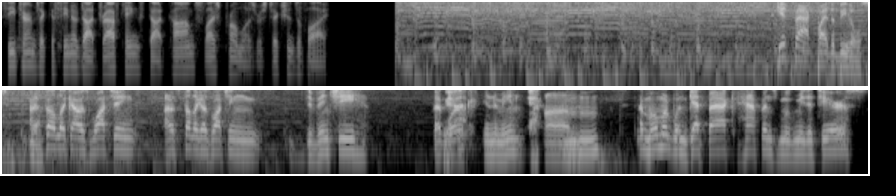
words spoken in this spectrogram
See terms at casino.draftkings.com slash promos. Restrictions apply. Get Back by the Beatles. I felt like I was watching. I was felt like I was watching Da Vinci at Yeah. work. You know what I mean? Um, hmm That moment when Get Back happens moved me to tears.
